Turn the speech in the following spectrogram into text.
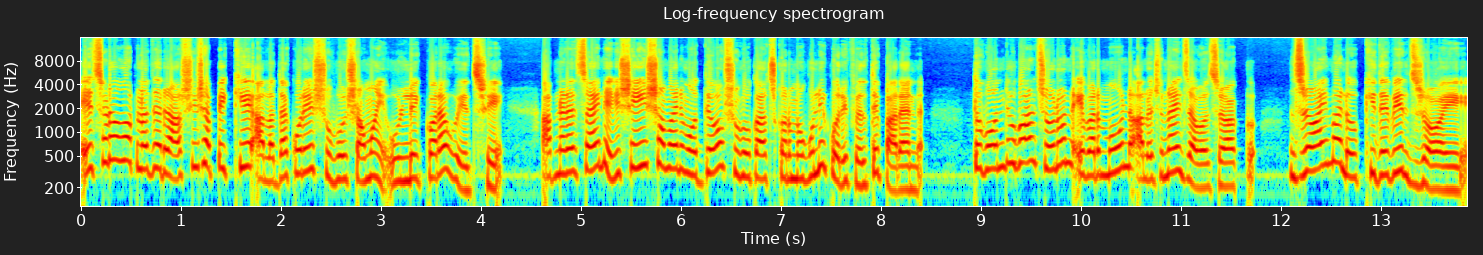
এছাড়াও আপনাদের রাশি সাপেক্ষে আলাদা করে শুভ সময় উল্লেখ করা হয়েছে। আপনারা চাইলে সেই সময়ের মধ্যেও শুভ কাজকর্মগুলি করে ফেলতে পারেন। তো বন্ধুগণ, চলুন এবার মূল আলোচনায় যাওয়া যাক। জয় মা লক্ষ্মী দেবীর জয়।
